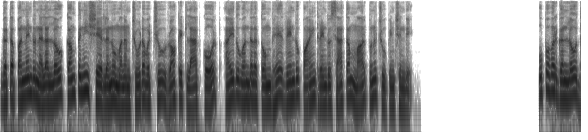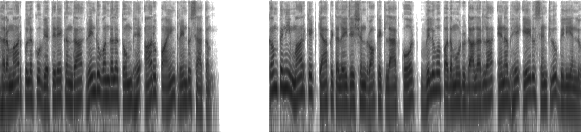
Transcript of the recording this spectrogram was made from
గత పన్నెండు నెలల్లో కంపెనీ షేర్లను మనం చూడవచ్చు. రాకెట్ ల్యాబ్ కోర్ప్ ఐదు వందల తొంభై రెండు పాయింట్ రెండు శాతం మార్పును చూపించింది. ఉపవర్గంలో ధర మార్పులకు వ్యతిరేకంగా రెండు వందల తొంభై ఆరు పాయింట్ రెండు శాతం. Company market capitalisation Rocket Lab Corp విలువ పదమూడు డాలర్ల ఎనభై ఏడు సెంట్లు బిలియన్లు.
